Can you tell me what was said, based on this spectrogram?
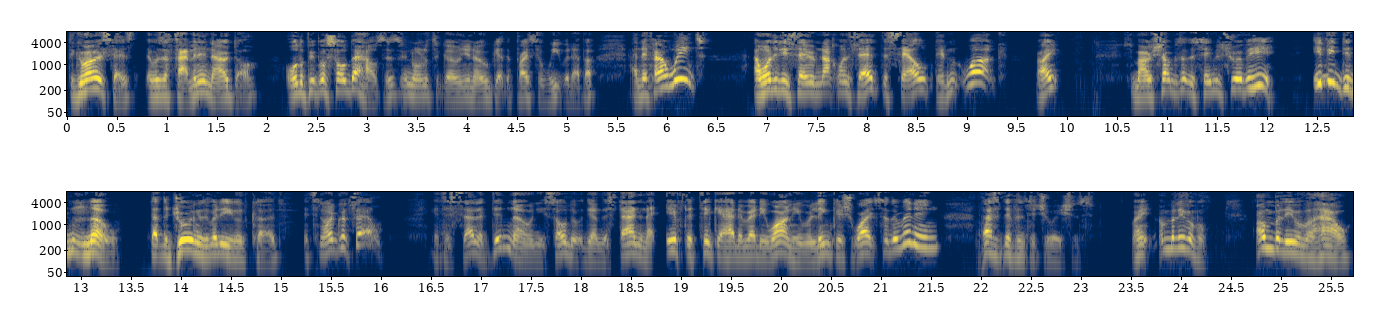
The Gemara says there was a famine in Nardo. All the people sold their houses in order to go, you know, get the price of wheat, whatever. And they found wheat. And what did he say? Reb Nachman said the sale didn't work, right? So Maharsham said the same is true over here. If he didn't know that the drawing is already a good curd, it's not a good sale. If the seller did know and he sold it with the understanding that if the ticket had already won, he relinquished rights to the winning, that's different situations, right? Unbelievable. Unbelievable how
